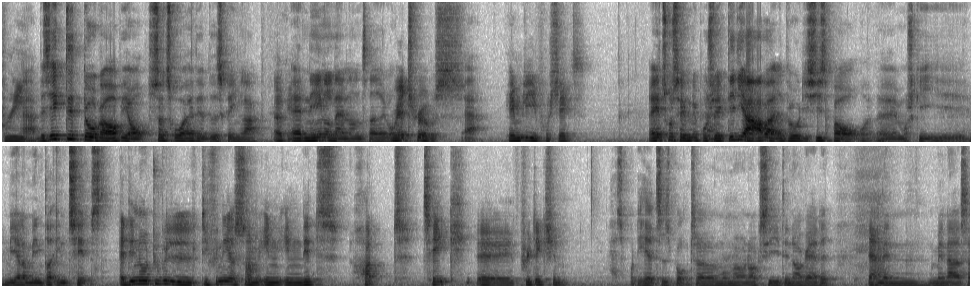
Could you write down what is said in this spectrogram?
Prix. Ja, hvis ikke det dukker op i år, så tror jeg, det er blevet skrinlagt. Okay. Af den ene eller den anden eller den tredje år. Retros Ja. hemmelige projekt. Retros hemmelige projekt, det de har arbejdet på de sidste par år, øh, måske øh, mere eller mindre intenst. Er det noget, du vil definere som en, en lidt hot take uh, prediction? Altså på det her tidspunkt, så må man jo nok sige, at det nok er det. Ja. Men, men altså,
